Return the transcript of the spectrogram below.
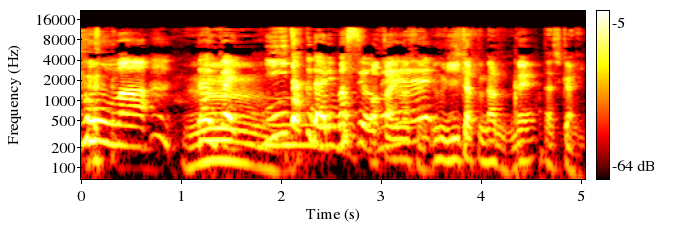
本はなんか言いたくなりますよね。わかりますね。うん言いたくなるのね。確かに。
